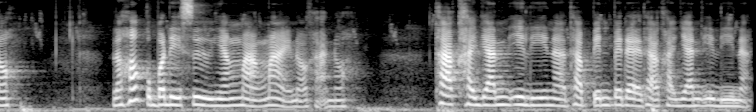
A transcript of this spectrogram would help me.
เนาะแล้วเฮาก็บ่ได้ซื้อยังมากมายเนาะค่ะเนาะ ถ้าขยันอีลีนะถ้าเป็นไปได้ถ้าขยันอีลีนะ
